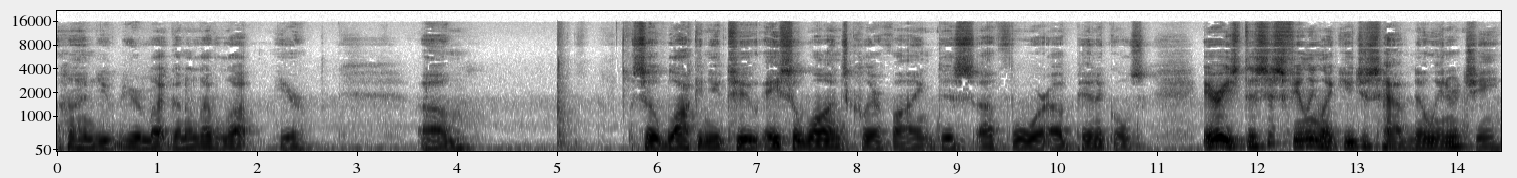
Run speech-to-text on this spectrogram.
and you, you're going to level up here. Um, so blocking you too. Ace of Wands clarifying this uh, Four of Pentacles. Aries, this is feeling like you just have no energy.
